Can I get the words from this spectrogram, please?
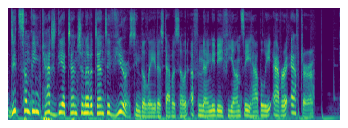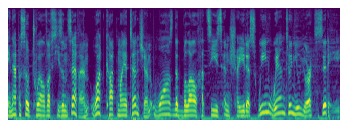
Did something catch the attention of attentive viewers in the latest episode of 90 Day Fiancé Happily Ever After? In episode 12 of season 7, what caught my attention was that Bilal Hazziez and Shaeeda Sween went to New York City.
